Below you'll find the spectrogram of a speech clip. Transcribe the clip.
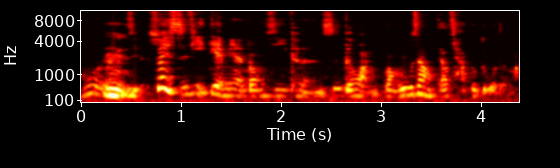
哦，了解。所以实体店面的东西可能是跟网网络上比较差不多的嘛。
